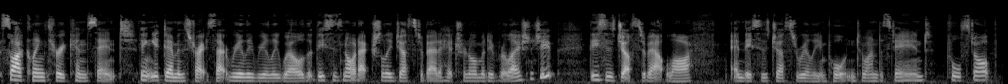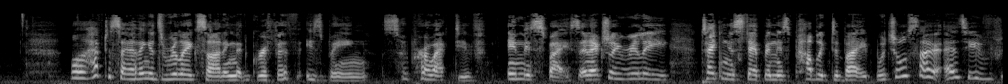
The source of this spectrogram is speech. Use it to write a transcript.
cycling through consent, I think it demonstrates that really, really well that this is not actually just about a heteronormative relationship. This is just about life, and this is just really important to understand. Full stop. Well, I have to say, I think it's really exciting that Griffith is being so proactive in this space and actually really taking a step in this public debate, which also, as you've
